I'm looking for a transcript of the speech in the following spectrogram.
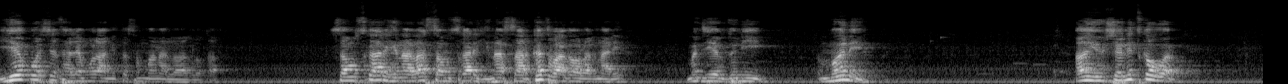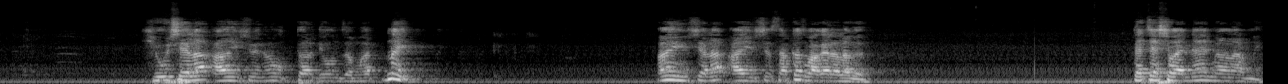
एक वर्ष झाल्यामुळे आम्ही तसं म्हणायला लागलो होता. संस्कार हिनाला संस्कार हिनासारखंच वागावं लागणार आहे. म्हणजे एक जुनी मन आहे. अहिंसेनेच कवर हिंसेला अहिंसेनं उत्तर देऊन जमत नाही. अहिंसेला अहिंसेसारखंच वागायला लागत. त्याच्याशिवाय न्याय मिळणार नाही.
